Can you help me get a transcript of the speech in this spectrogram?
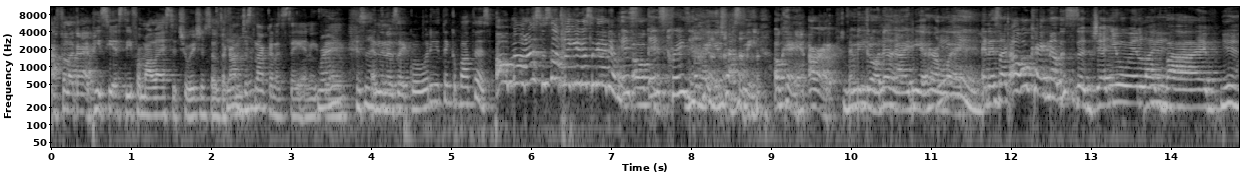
I feel like I had PTSD from my last situation, so I was like, I'm just not gonna say anything. Right. Exactly. And then it was like, well, what do you think about this? Oh no, that's what's up. Like, yeah, that's a good I'm- It's- okay. it's crazy. Okay, you trust me. Okay, all right. Let me throw another idea her way. And it's like, oh, okay, no, this is a genuine like vibe. Yeah.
